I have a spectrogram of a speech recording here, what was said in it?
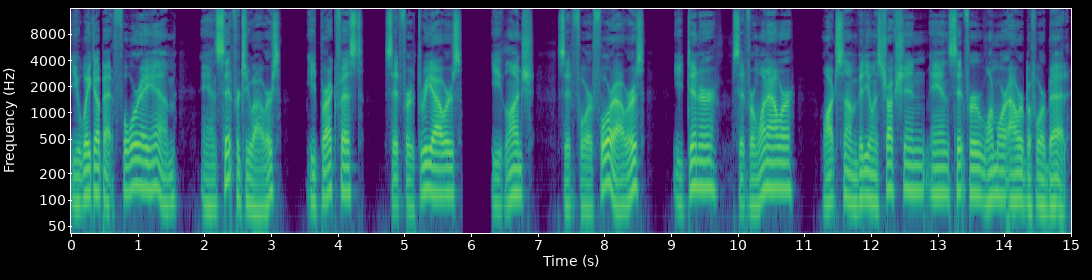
you wake up at 4 a.m. and sit for two hours, eat breakfast, sit for three hours, eat lunch, sit for four hours, eat dinner, sit for one hour, watch some video instruction, and sit for one more hour before bed.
